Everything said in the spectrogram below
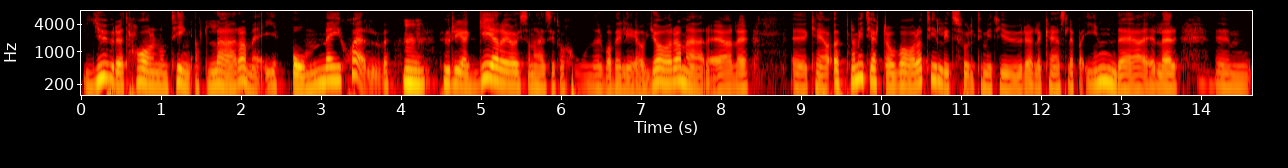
djuret har någonting att lära mig om mig själv. Mm. Hur reagerar jag i sådana här situationer? Vad väljer jag att göra med det? Eller kan jag öppna mitt hjärta och vara tillitsfull till mitt djur eller kan jag släppa in det? Eller mm.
